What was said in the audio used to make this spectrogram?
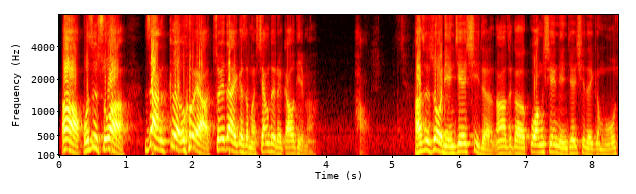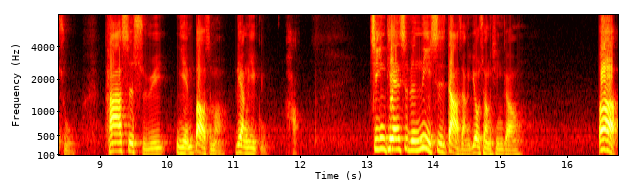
啊，不是说啊让各位啊追在一个什么相对的高点嘛。好，它是做连接器的，然后这个光纤连接器的一个模组，它是属于年报什么靓丽股。好，今天是不是逆势大涨又创新高？啊，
